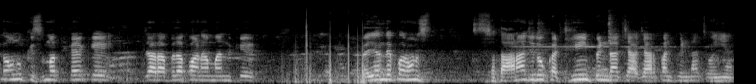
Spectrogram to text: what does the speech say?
ਤਾਂ ਉਹਨੂੰ ਕਿਸਮਤ ਕਹਿ ਕੇ ਜਾਂ ਰੱਬ ਦਾ ਭਾਣਾ ਮੰਨ ਕੇ ਬਹਿ ਜਾਂਦੇ, ਪਰ ਹੁਣ 17 ਜਦੋਂ ਇਕੱਠੀਆਂ ਹੀ ਪਿੰਡਾਂ, ਚਾਰ ਚਾਰ, ਪੰਜ ਪਿੰਡਾਂ ਚ ਹੋਈਆਂ,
